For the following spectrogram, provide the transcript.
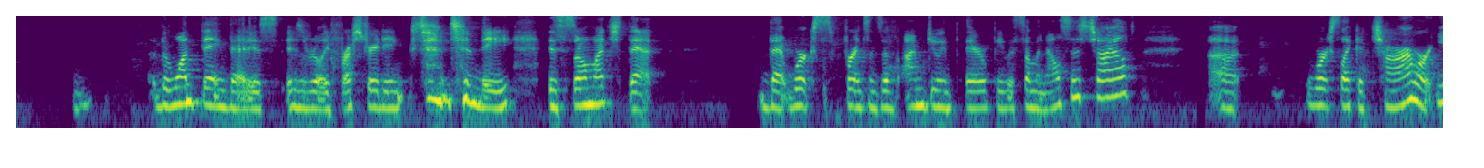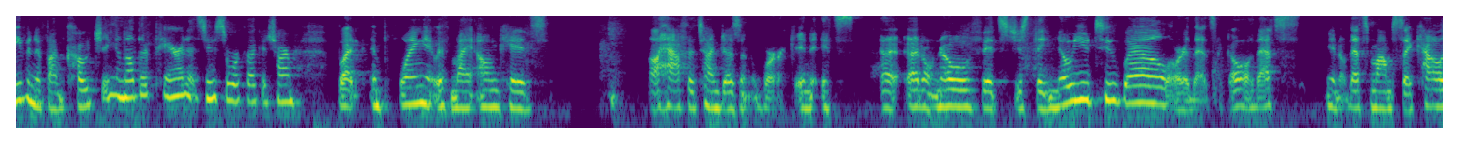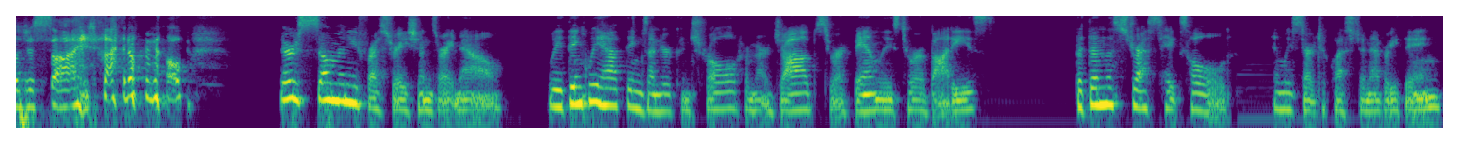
the one thing that is is really frustrating to, me is so much that that works for instance if i'm doing therapy with someone else's child uh, works like a charm or even if i'm coaching another parent it seems to work like a charm but employing it with my own kids uh, half the time doesn't work and it's uh, i don't know if it's just they know you too well or that's like oh that's you know that's mom's psychologist side i don't know there's so many frustrations right now. We think we have things under control from our jobs to our families to our bodies. But then the stress takes hold and we start to question everything.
